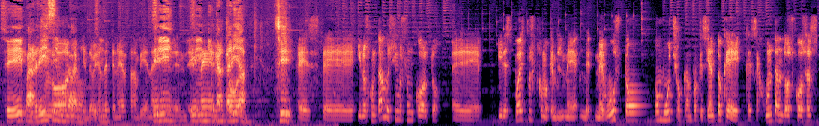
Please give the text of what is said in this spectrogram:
Sí, padrísimo. a quien deberían de tener también Sí, ahí en, sí, en- me en encantaría. Sí. Este, y nos juntamos, hicimos un corto. eh, y después, pues como que me, me- me gustó mucho, porque siento que, que se juntan dos cosas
